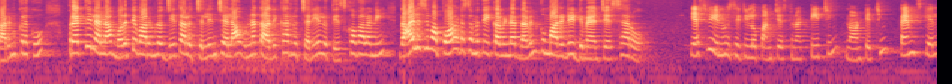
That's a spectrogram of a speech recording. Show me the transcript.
కార్మికులకు ప్రతి నెల మొదటి వారంలో జీతాలు చెల్లించేలా ఉన్నత అధికారులు చర్యలు తీసుకోవాలని రాయలసీమ పోరాట సమితి కమిషనర్ నవీన్ కుమార్ రెడ్డి డిమాండ్ చేశారు. ఎస్వి యూనివర్సిటీలో పనిచేస్తున్న teaching non teaching time scale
